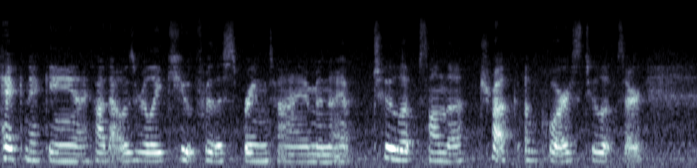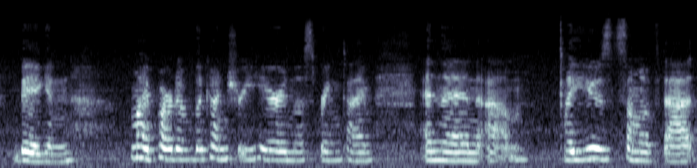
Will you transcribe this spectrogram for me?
picnicking. I thought that was really cute for the springtime. And I have tulips on the truck, of course. Tulips are big in my part of the country here in the springtime. And then um, I used some of that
